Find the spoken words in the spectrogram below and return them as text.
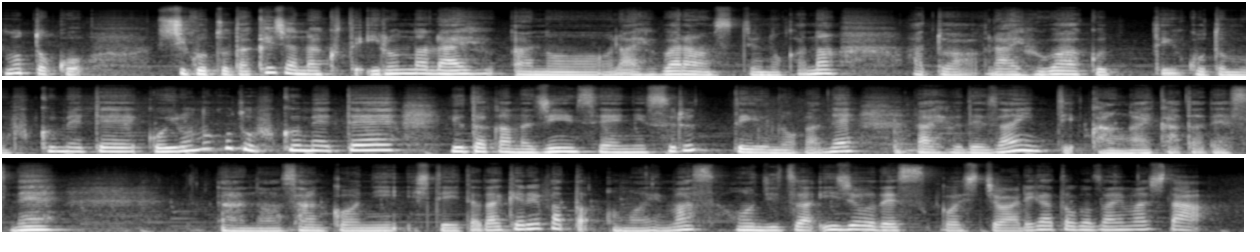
もっとこう仕事だけじゃなくていろんなライフあのライフバランスっていうのかなあとはライフワークっていうことも含めてこういろんなことを含めて豊かな人生にするっていうのがねライフデザインっていう考え方ですね。あの参考にしていただければと思います。本日は以上です。ご視聴ありがとうございました。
